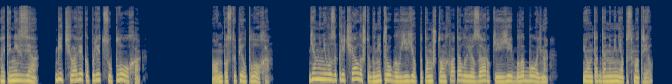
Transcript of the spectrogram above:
Это нельзя. Бить человека по лицу плохо. Он поступил плохо. Я на него закричала, чтобы не трогал ее, потому что он хватал ее за руки, и ей было больно. И он тогда на меня посмотрел.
